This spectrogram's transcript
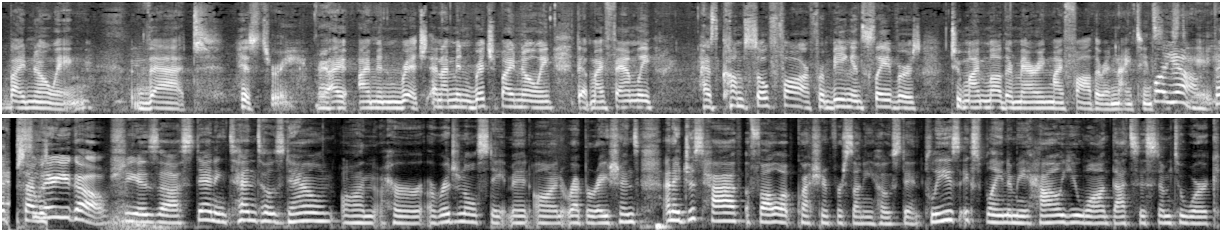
by knowing that history. I, I'm enriched, and I'm enriched by knowing that my family has come so far from being enslavers to my mother marrying my father in 1968. Well, yeah, So there you go. She is uh, standing 10 toes down on her original statement on reparations. And I just have a follow up question for Sunny Hostin. Please explain to me how you want that system to work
